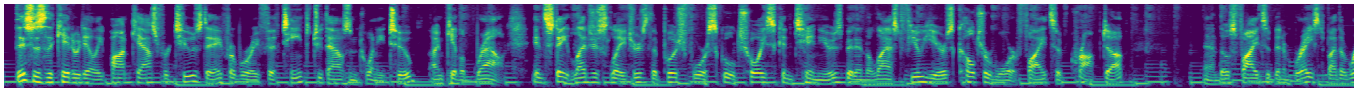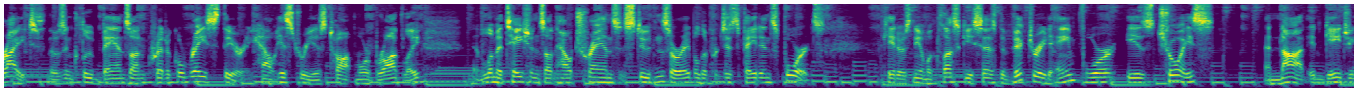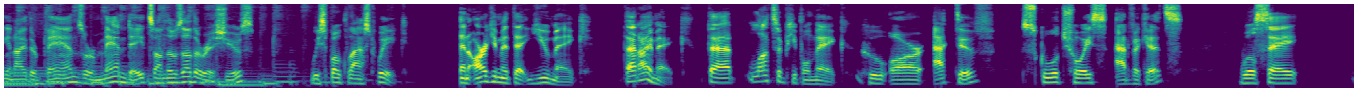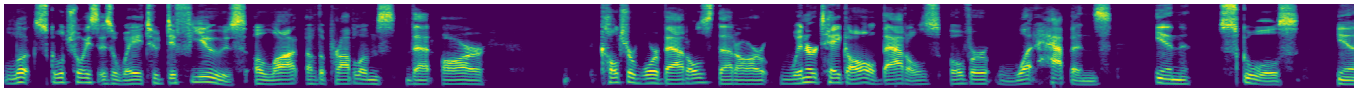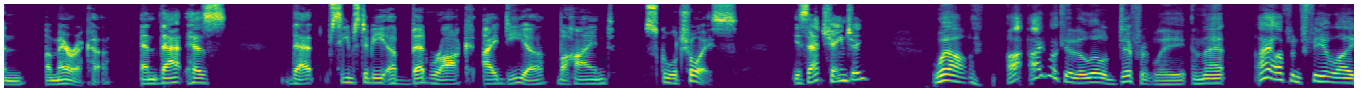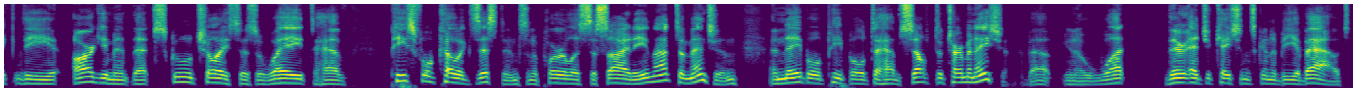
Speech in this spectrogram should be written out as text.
This is the Cato Daily Podcast for Tuesday, February 15th, 2022. I'm Caleb Brown. In state legislatures, the push for school choice continues, but in the last few years, culture war fights have cropped up. And those fights have been embraced by the right. Those include bans on critical race theory, how history is taught more broadly, and limitations on how trans students are able to participate in sports. Cato's Neil McCluskey says the victory to aim for is choice and not engaging in either bans or mandates on those other issues. We spoke last week. An argument that you make, that I make, that lots of people make who are active school choice advocates will say, look, school choice is a way to diffuse a lot of the problems that are culture war battles, that are winner take all battles over what happens in schools in America. And that has that seems to be a bedrock idea behind school choice. Is that changing? Well, I, I look at it a little differently in that I often feel like the argument that school choice is a way to have peaceful coexistence in a pluralist society, not to mention enable people to have self-determination about, you know, what their education is going to be about,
